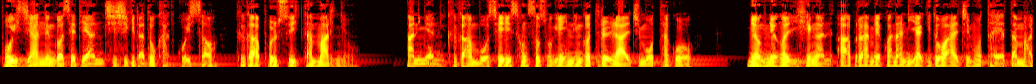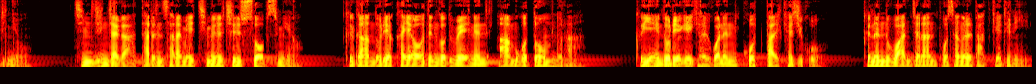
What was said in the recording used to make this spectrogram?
보이지 않는 것에 대한 지식이라도 갖고 있어 그가 볼 수 있단 말이뇨. 아니면 그가 모세의 성서 속에 있는 것들을 알지 못하고 명령을 이행한 아브라함에 관한 이야기도 알지 못하였단 말이뇨. 짐진 자가 다른 사람의 짐을 질 수 없으며 그가 노력하여 얻은 것 외에는 아무것도 없노라. 그의 노력의 결과는 곧 밝혀지고 그는 완전한 보상을 받게 되니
